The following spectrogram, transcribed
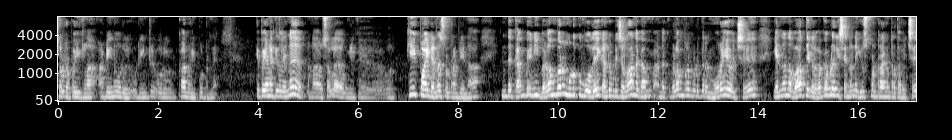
சொல்கிற பொய்க்கலாம் அப்படின்னு ஒரு ஒரு இன்ட்ரி ஒரு காணொலி போட்டிருந்தேன். இப்போ எனக்கு இதில் என்ன நான் சொல்ல உங்களுக்கு ஒரு கீ பாயிண்ட் என்ன சொல்கிறேன் அப்படின்னா இந்த கம்பெனி விளம்பரம் கொடுக்கும்போதே கண்டுபிடிச்சிடலாம். அந்த கம் அந்த விளம்பரம் கொடுக்குற முறையை வச்சு என்னென்ன வார்த்தைகள் வெகபுலரிஸ் என்னென்ன யூஸ் பண்ணுறாங்கன்றத வச்சு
